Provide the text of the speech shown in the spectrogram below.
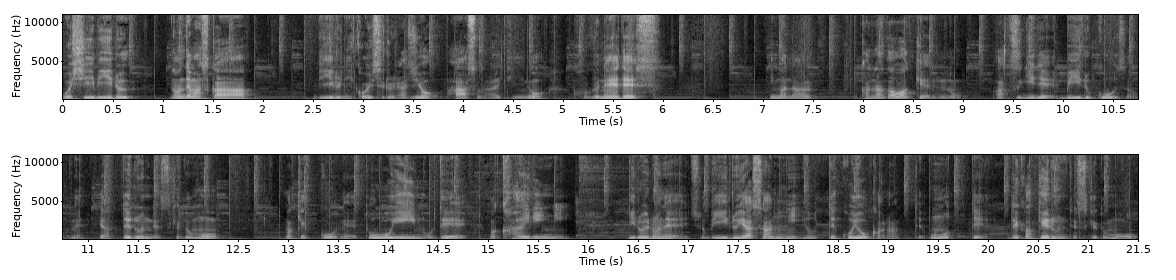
美味しいビール飲んでますか？ビールに恋するラジオパーソナリティのコグネです。今な神奈川県の厚木でビール講座をねやってるんですけども、まあ、結構ね遠いので、まあ、帰りにいろいろねちょっとビール屋さんに寄ってこようかなって思って出かけるんですけども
